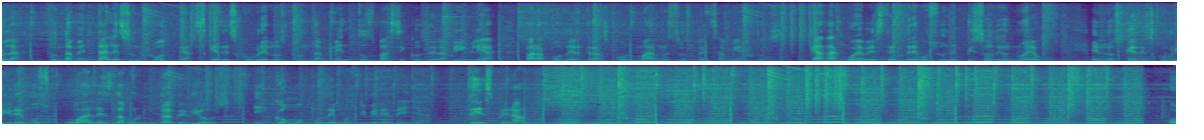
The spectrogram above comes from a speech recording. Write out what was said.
Hola, Fundamental es un podcast que descubre los fundamentos básicos de la Biblia para poder transformar nuestros pensamientos. Cada jueves tendremos un episodio nuevo en los que descubriremos cuál es la voluntad de Dios y cómo podemos vivir en ella. Te esperamos.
